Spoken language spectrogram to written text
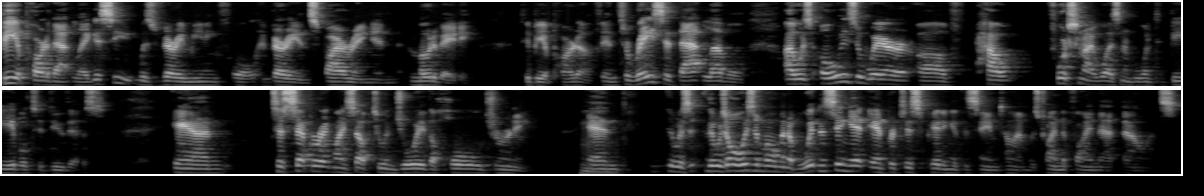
be a part of that legacy was very meaningful and very inspiring and motivating to be a part of. And to race at that level, I was always aware of how fortunate I was, number one, to be able to do this and to separate myself to enjoy the whole journey. Mm. And there was there was always a moment of witnessing it and participating at the same time, was trying to find that balance.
